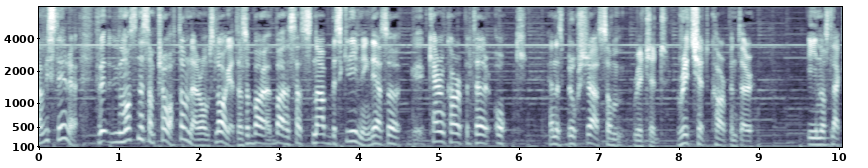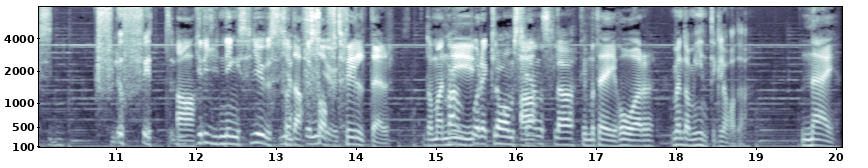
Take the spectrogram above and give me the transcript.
Ja, visst är det. För vi måste nästan prata om det här omslaget. Alltså bara, bara en sån snabb beskrivning. Det är alltså Karen Carpenter och hennes brorsa som Richard. Richard Carpenter i någon slags fluffigt Ja. gryningsljus. Sånt där softfilter. De har ny Schampo-reklamskänsla. Timotej-hår. Men de är inte glada. Nej.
